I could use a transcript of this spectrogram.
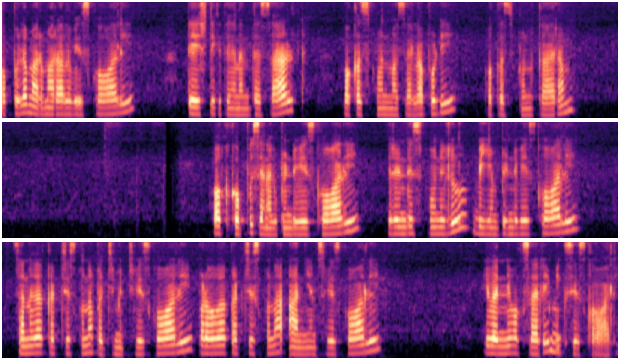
కప్పుల మరమరాలు వేసుకోవాలి. టేస్ట్కి తగినంత సాల్ట్ ఒక స్పూన్ మసాలా పొడి ఒక స్పూన్ కారం ఒక కప్పు శనగపిండి వేసుకోవాలి రెండు స్పూనులు బియ్యం పిండి వేసుకోవాలి సన్నగా కట్ చేసుకున్న పచ్చిమిర్చి వేసుకోవాలి పొడవుగా కట్ చేసుకున్న ఆనియన్స్ వేసుకోవాలి ఇవన్నీ ఒకసారి మిక్స్ చేసుకోవాలి.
